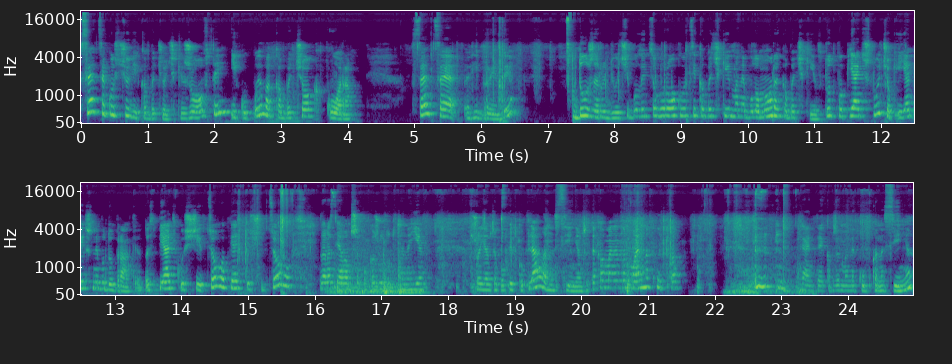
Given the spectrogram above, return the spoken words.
Все це кущові кабачочки, жовтий, і купила кабачок Кора. Все це гібриди. Дуже родючі були цього року ці кабачки. В мене було море кабачків. Тут по 5 штучок, і я більше не буду брати. Тобто 5 кущів цього, 5 кущів цього. Зараз я вам ще покажу, тут в мене є, що я вже попідкупляла насіння. Вже така в мене нормальна кубка. Гляньте, яка вже в мене кубка насіння.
